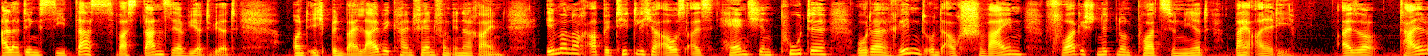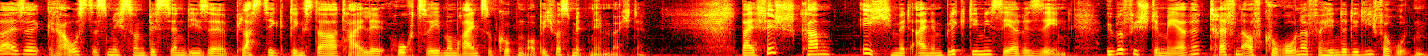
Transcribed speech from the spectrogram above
Allerdings sieht das, was dann serviert wird, und ich bin beileibe kein Fan von Innereien, immer noch appetitlicher aus als Hähnchen, Pute oder Rind und auch Schwein, vorgeschnitten und portioniert bei Aldi. Also teilweise graust es mich so ein bisschen, diese Plastikdings da Teile hochzuheben, um reinzugucken, ob ich was mitnehmen möchte. Bei Fisch kam ich mit einem Blick die Misere sehen. Überfischte Meere treffen auf Corona verhinderte Lieferrouten.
